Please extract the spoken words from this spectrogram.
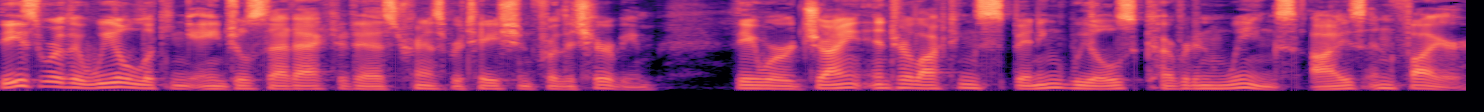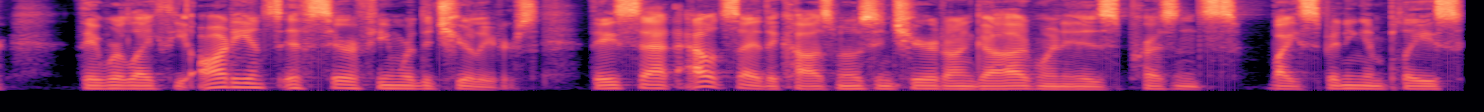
These were the wheel looking angels that acted as transportation for the cherubim. They were giant interlocking spinning wheels covered in wings, eyes, and fire. They were like the audience if seraphim were the cheerleaders. They sat outside the cosmos and cheered on God when his presence by spinning in place,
